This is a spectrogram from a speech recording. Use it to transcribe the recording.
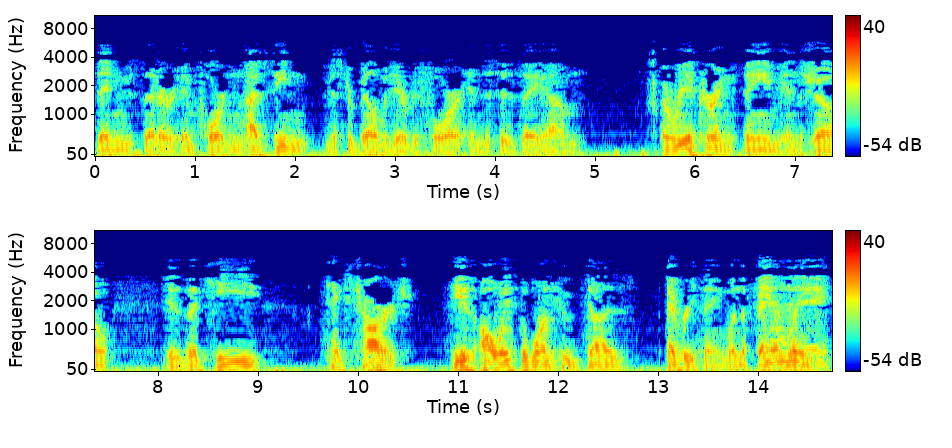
things that are important. I've seen Mr. Belvedere before, and this is a um, a reoccurring theme in the show, is that he takes charge. He is always the one who does everything. When the family,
